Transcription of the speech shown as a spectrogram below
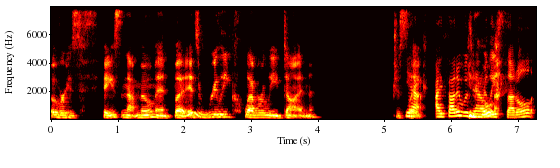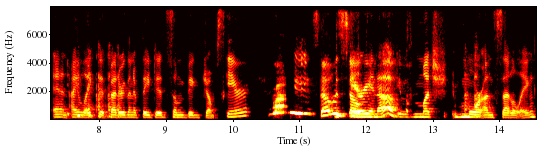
over his face in that moment, but Ooh. it's really cleverly done. Just yeah, like I thought it was you know? really subtle and I yeah. liked it better than if they did some big jump scare. Right. That was so scary enough. It was much more unsettling.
